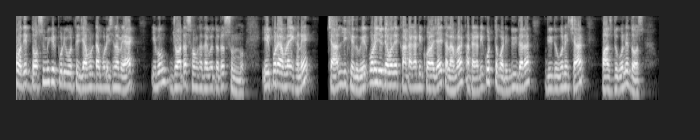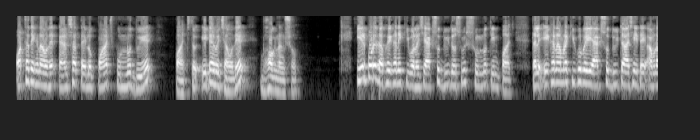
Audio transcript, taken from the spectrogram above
আমাদের দশমিকের পরিবর্তে যেমনটা বলেছিলাম এক এবং জটা সংখ্যা থাকবে তটা শূন্য। এরপরে আমরা এখানে চার লিখে দেবো। এরপরে যদি আমাদের কাটাকাটি করা যায়, তাহলে আমরা কাটাকাটি করতে পারি। দুই দ্বারা দুই দুগুণে চার, পাঁচ দুগুণে দশ। অর্থাৎ এখানে আমাদের অ্যান্সারটা এলো পাঁচ পূর্ণ দুইয়ের পাঁচ। তো এটাই হচ্ছে আমাদের ভগ্নাংশ। এরপরে দেখো এখানে কি বলা হয়েছে? একশো দুই দশমিক শূন্য তিন পাঁচ। তাহলে এখানে আমরা কি করব? এই একশো দুইটা আছে এটা আমরা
